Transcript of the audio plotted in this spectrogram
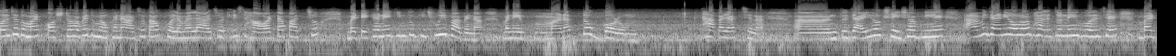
বলছে, তোমার কষ্ট হবে, তুমি ওখানে আছো, তাও খোলামেলা আছো অ্যাটলিস্ট হাওয়াটা পাচ্ছ বাট এখানে কিন্তু কিছুই পাবে না মানে মারাত্মক গরম, থাকা যাচ্ছে না। তো যাই হোক, সেই সব নিয়ে আমি জানি ও আমার ভালোর জন্যই বলছে বাট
